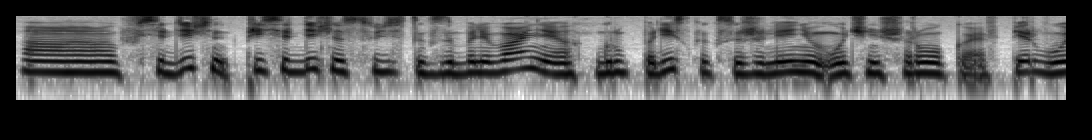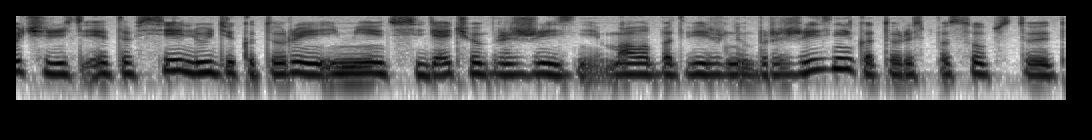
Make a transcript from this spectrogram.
А, в сердечно, при сердечно-сосудистых заболеваниях группа риска, к сожалению, очень широкая. В первую очередь, это все люди, которые имеют сидячий образ жизни, малоподвижный образ жизни, который способствует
